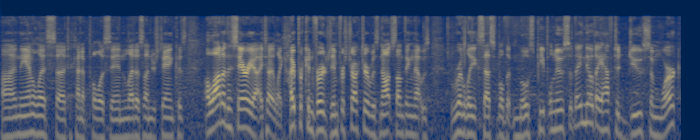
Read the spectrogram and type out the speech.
uh, and the analysts uh, to kind of pull us in, let us understand, because a lot of this area, I tell you, like hyper-converged infrastructure was not something that was readily accessible that most people knew, so they know they have to do some work,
